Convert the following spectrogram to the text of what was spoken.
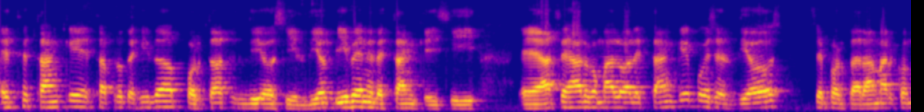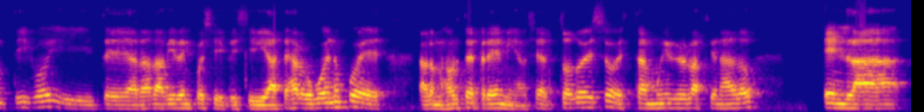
este estanque está protegido por tal Dios y el Dios vive en el estanque y si eh, haces algo malo al estanque, pues el Dios se portará mal contigo y te hará la vida imposible. Y si haces algo bueno, pues a lo mejor te premia. O sea, todo eso está muy relacionado en la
